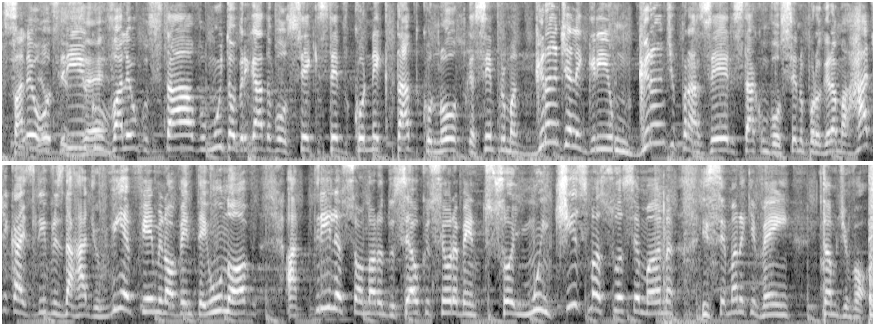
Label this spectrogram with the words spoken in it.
Se Valeu, Deus Rodrigo. quiser. Valeu, Gustavo. Muito obrigado a você que esteve conectado conosco. É sempre uma grande alegria, um grande prazer estar com você no programa Radicais Livres da Rádio Vinha FM 919, a trilha sonora do céu. Que o Senhor abençoe muitíssimo a sua semana. E semana que vem, tamo de volta.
